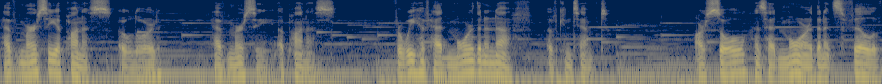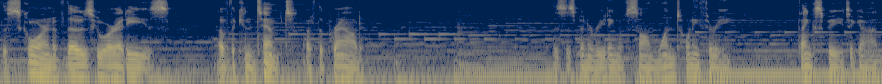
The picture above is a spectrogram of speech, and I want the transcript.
Have mercy upon us, O Lord, have mercy upon us, for we have had more than enough of contempt. Our soul has had more than its fill of the scorn of those who are at ease, of the contempt of the proud. This has been a reading of Psalm 123. Thanks be to God.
